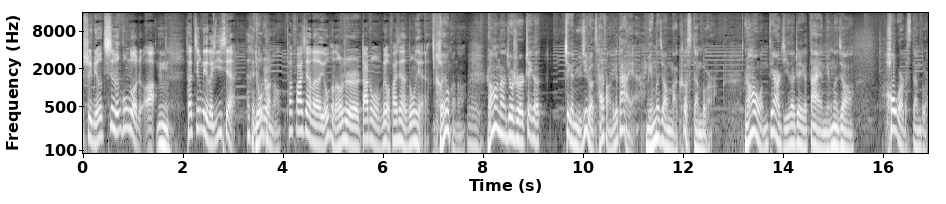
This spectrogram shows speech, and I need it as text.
是一名新闻工作者，嗯，她经历了一线，他肯定有可能，他发现了有可能是大众没有发现的东西。很有可能。嗯然后呢，就是这个这个女记者采访这个大爷，名字叫马克·斯坦布勒。然后我们第二集的这个大爷名字叫 Howard 斯坦布勒，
